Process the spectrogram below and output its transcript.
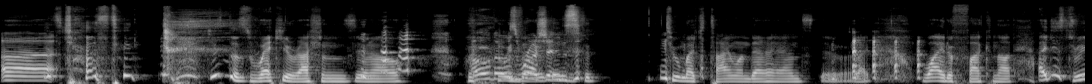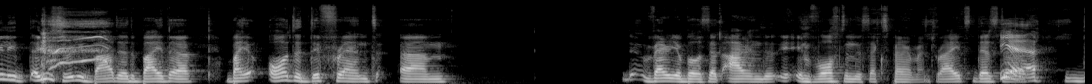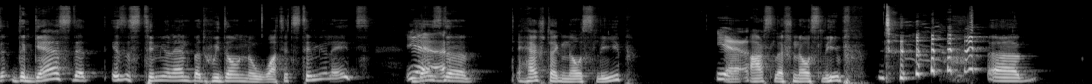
Uh, It's just just those wacky Russians, you know. oh, those Russians. Too much time on their hands. They were like, why the fuck not? I just really, I just really bothered by the by all the different um variables that are in the, involved in this experiment, right? There's the, Yeah. the the gas that is a stimulant, but we don't know what it stimulates. Yeah. There's the hashtag no sleep. yeah. r slash no sleep. uh,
